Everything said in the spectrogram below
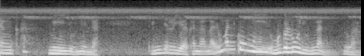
ยังมีอยู่นี่นะถึงจะละเอียดขนาดไหนมันก็มีอยู่มันก็รู้อยู่นั่นว่าง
